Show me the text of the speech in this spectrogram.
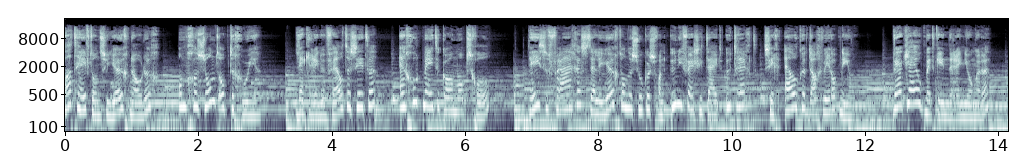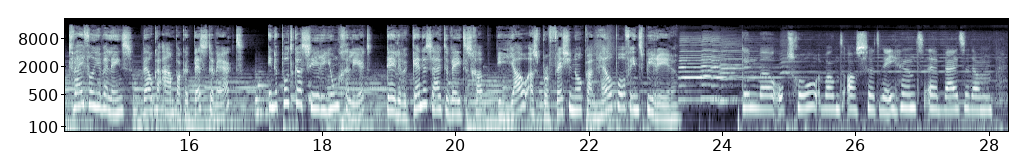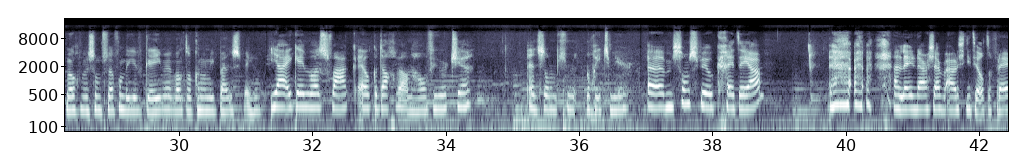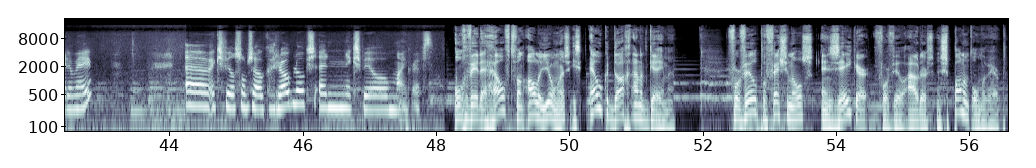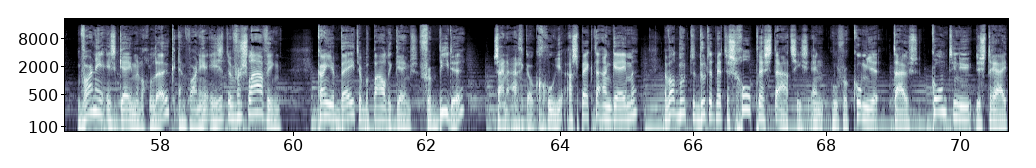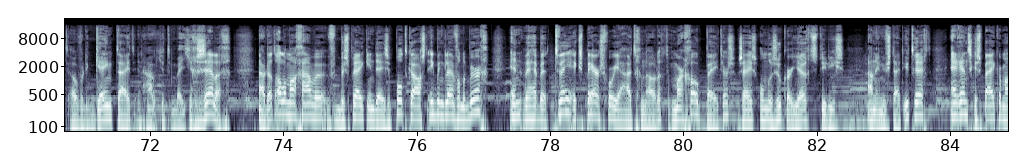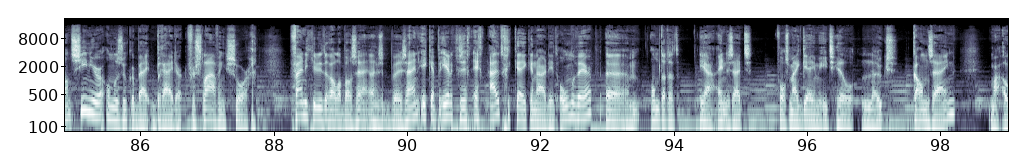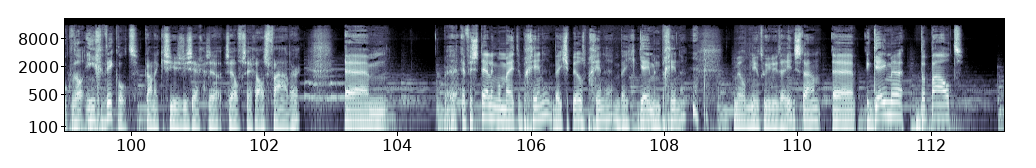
Wat heeft onze jeugd nodig om gezond op te groeien? Lekker in hun vel te zitten en goed mee te komen op school? Deze vragen stellen jeugdonderzoekers van Universiteit Utrecht zich elke dag weer opnieuw. Werk jij ook met kinderen en jongeren? Twijfel je wel eens welke aanpak het beste werkt? In de podcastserie Jong Geleerd delen we kennis uit de wetenschap die jou als professional kan helpen of inspireren. Gamen wel op school, want als het regent uh, buiten, dan mogen we soms wel van de juf gamen, want dan kunnen we niet buiten spelen. Ja, ik game wel eens vaak elke dag wel een half uurtje. En soms nog iets meer. Um, soms speel ik GTA. Alleen daar zijn mijn ouders niet heel tevreden mee. Uh, ik speel soms ook Roblox en ik speel Minecraft. Ongeveer de helft van alle jongens is elke dag aan het gamen. Voor veel professionals en zeker voor veel ouders een spannend onderwerp. Wanneer is gamen nog leuk en wanneer is het een verslaving? Kan je beter bepaalde games verbieden zijn er eigenlijk ook goede aspecten aan gamen? En wat moet, doet het met de schoolprestaties? En hoe voorkom je thuis continu de strijd over de gametijd en houd je het een beetje gezellig? Nou, dat allemaal gaan we bespreken in deze podcast. Ik ben Glenn van den Burg en we hebben twee experts voor je uitgenodigd. Margot Peters, zij is onderzoeker jeugdstudies aan de Universiteit Utrecht. En Renske Spijkerman, senior onderzoeker bij Breider Verslavingszorg. Fijn dat jullie er allemaal eh, zijn. Ik heb eerlijk gezegd echt uitgekeken naar dit onderwerp. Ehm, omdat het, ja, enerzijds volgens mij gamen iets heel leuks kan zijn. Maar ook wel ingewikkeld, kan ik jullie zeggen, zelf zeggen als vader. Um, even stelling om mee te beginnen. Een beetje speels beginnen. Een beetje gamen beginnen. Ik ben wel benieuwd hoe jullie daarin staan. Uh, gamen bepaalt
